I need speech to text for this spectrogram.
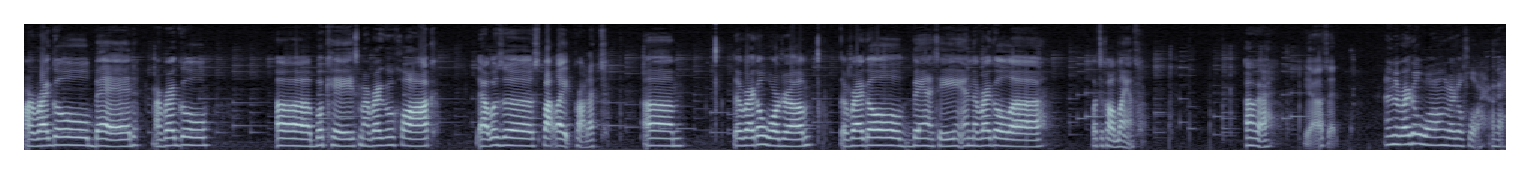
my regal bed, my regal uh, bookcase, my regal clock. That was a Spotlight product. Um, the regal wardrobe, the regal vanity, and the regal, uh, what's it called, lamp. Okay. Yeah, that's it. And the regal wall and the regal floor. Okay.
